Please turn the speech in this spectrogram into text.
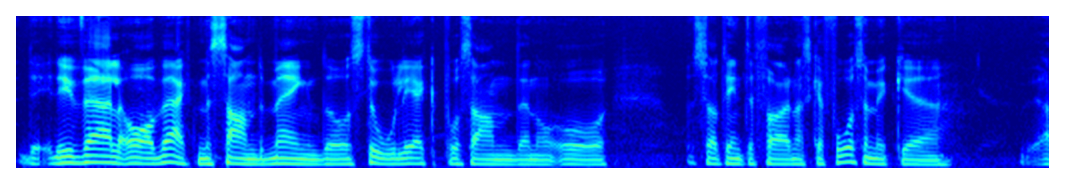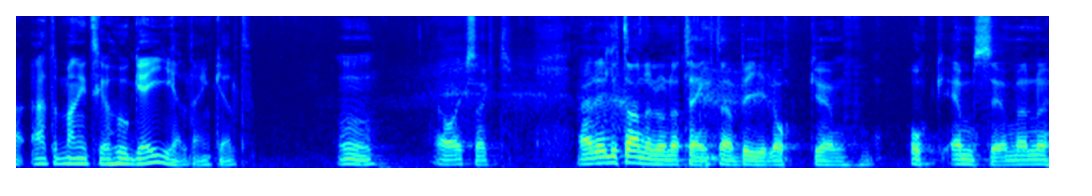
det, det är väl avvägt med sandmängd och storlek på sanden och, och så att inte förarna ska få så mycket, att man inte ska hugga i helt enkelt. Mm. Ja, exakt. Ja, det är lite annorlunda tänkt där, bil och, eh, och MC, men eh,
